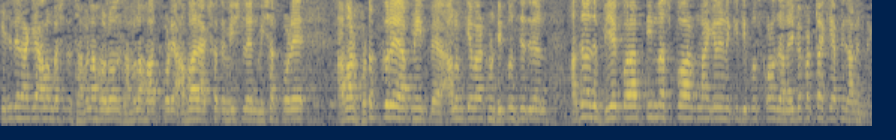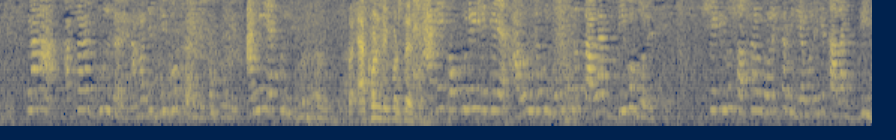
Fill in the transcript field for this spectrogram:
কিছুদিন আগে আলমবার সাথে ঝামেলা হলো ঝামেলা হওয়ার পরে আবার একসাথে মিশলেন মিশার পরে আবার হঠাৎ করে আপনি আলমকে আবার এখন ডিপোজ দিয়ে দিলেন। আছে না যে বিয়ে করার তিন মাস পর না গেলে নাকি ডিপোজ করা যায় না। এই ব্যাপারটা কি আপনি জানেন নাকি? এখন ডিভোর্স হয়েছে? আগে কখনোই এই যে আলম যখন বলেছিল তালাক দিব বলেছে সে কিন্তু সবসময় বলেছে আমি রিয়ামণিকে তালাক দিব।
